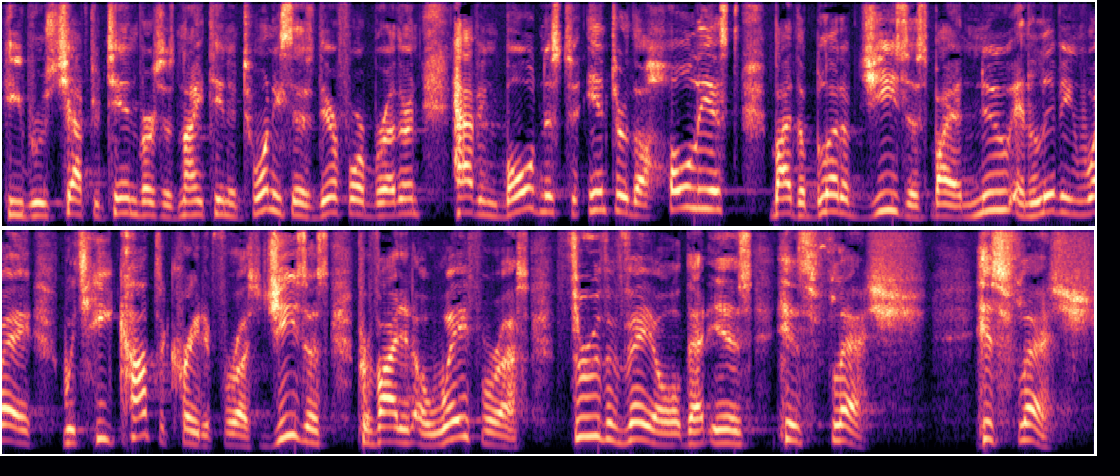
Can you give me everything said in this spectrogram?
Hebrews chapter 10, verses 19 and 20 says, Therefore, brethren, having boldness to enter the holiest by the blood of Jesus, by a new and living way, which he consecrated for us. Jesus provided a way for us through the veil that is his flesh. His flesh.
